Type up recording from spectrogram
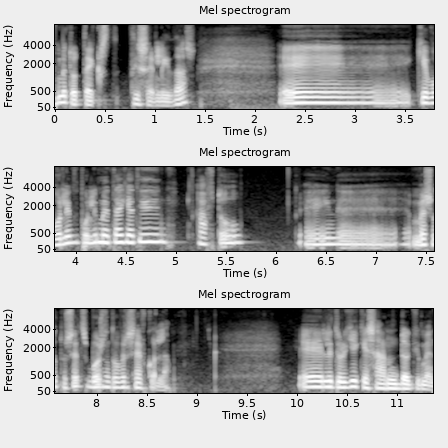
με το text της σελίδας. Ε, και βολεύει πολύ μετά γιατί αυτό ε, είναι μέσω του search μπορείς να το βρεις εύκολα. Ε, λειτουργεί και σαν document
